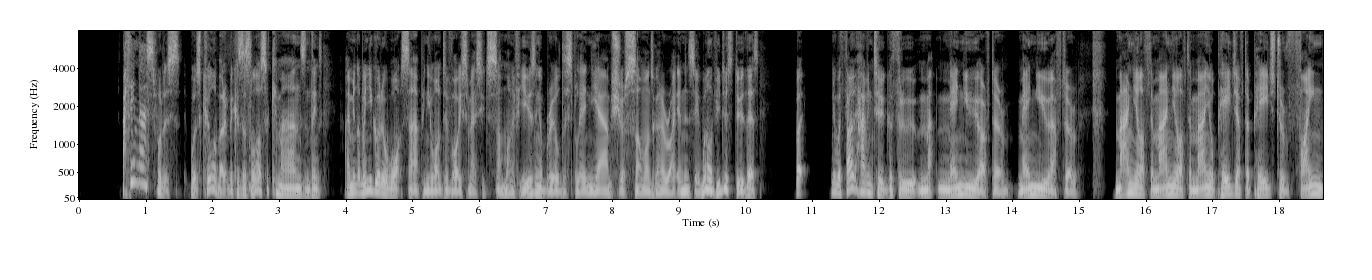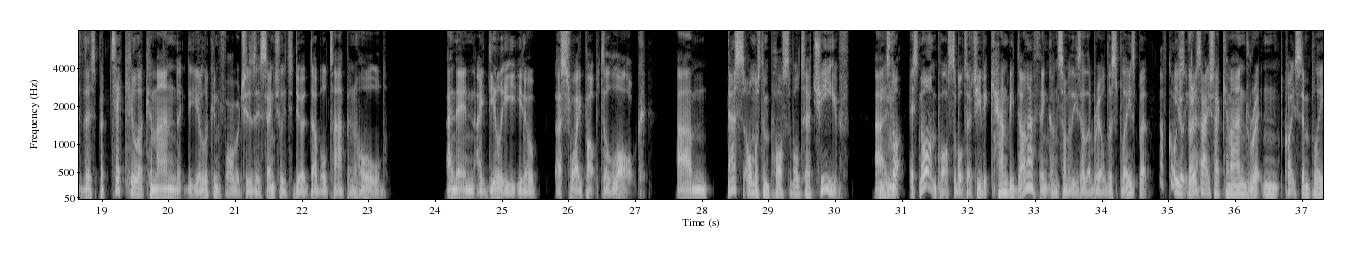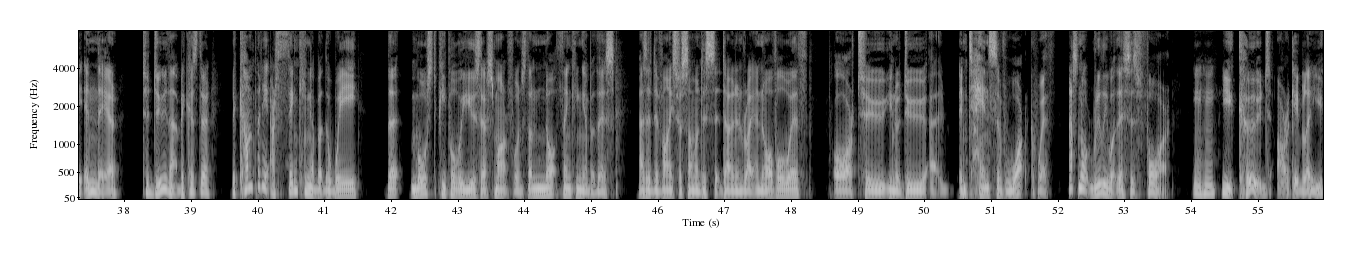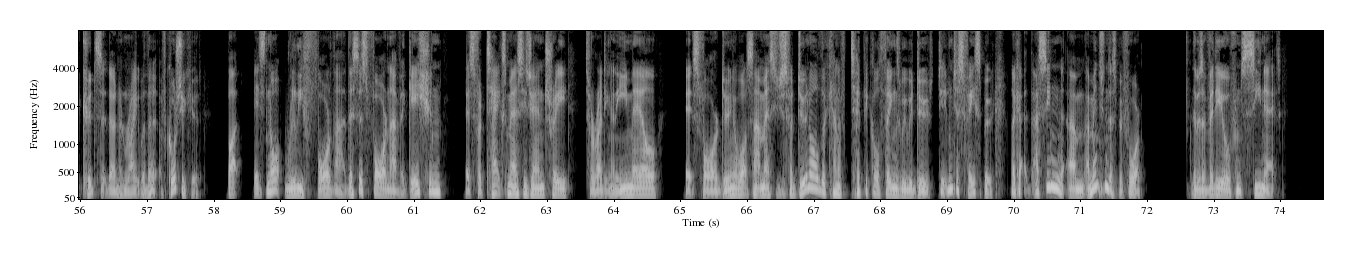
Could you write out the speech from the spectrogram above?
I think that's what is what's cool about it because there's lots of commands and things. I mean, when you go to WhatsApp and you want to voice message someone, if you're using a braille display, and yeah, I'm sure someone's going to write in and say, "Well, if you just do this," but you know, without having to go through ma- menu after menu after manual after manual after manual, page after page to find this particular command that you're looking for, which is essentially to do a double tap and hold, and then ideally, you know, a swipe up to lock. Um, that's almost impossible to achieve. Uh, It's Mhm. not. It's not impossible to achieve. It can be done, I think, on some of these other braille displays. But Of course, you know, there is actually a command written quite simply in there to do that because the the company are thinking about the way that most people will use their smartphones. They're not thinking about this as a device for someone to sit down and write a novel with or to you know do uh, intensive work with. That's not really what this is for. Mm-hmm. You could, arguably, you could sit down and write with it. Of course you could. But it's not really for that. This is for navigation, it's for text message entry, it's for writing an email, it's for doing a WhatsApp message, it's for doing all the kind of typical things we would do, even just Facebook. Like I, seen, um, I mentioned this before. There was a video from CNET,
